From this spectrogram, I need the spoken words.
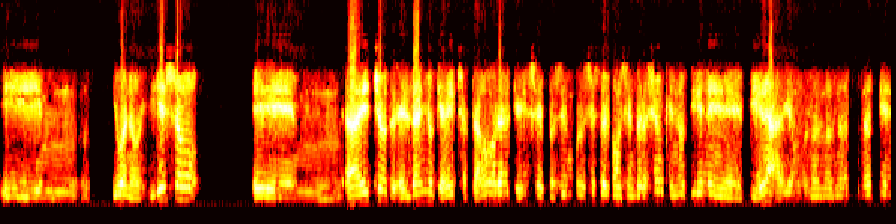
y y bueno y eso eh, ha hecho el daño que ha hecho hasta ahora, que es un proceso de concentración que no tiene piedad, digamos, no, no, no, no, tiene,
